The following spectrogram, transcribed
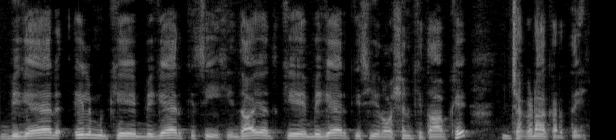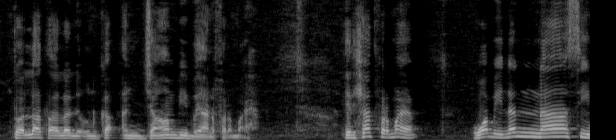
बगैर इल्म के, बगैर किसी हिदायत के, बगैर किसी रोशन किताब के झगड़ा करते हैं। तो अल्लाह ताला ने उनका अंजाम भी बयान फरमाया। इरशाद फरमाया वमिनन्नासी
